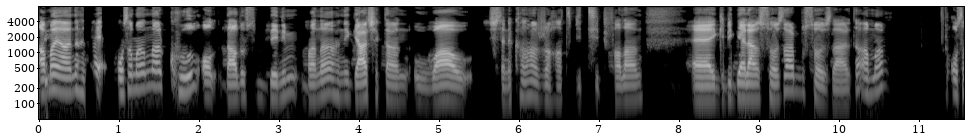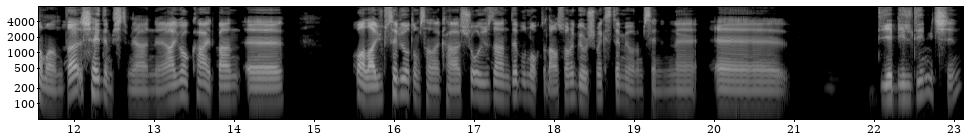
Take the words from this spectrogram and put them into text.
ama yani, hani, o zamanlar cool ol daha doğrusu benim bana, hani, gerçekten wow, işte, ne kadar rahat bir tip falan, eee, gibi gelen sözler bu sözlerdi ama o zaman da şey demiştim yani, ya yok hayır ben, eee, valla yükseliyordum sana karşı o yüzden de bu noktadan sonra görüşmek istemiyorum seninle, eee, diyebildiğim için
